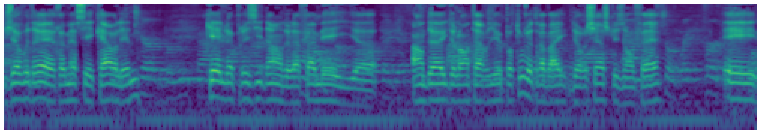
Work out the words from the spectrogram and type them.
Je voudrais remercier Caroline, qui est le président de la famille euh, en deuil de l'Ontario, pour tout le travail de recherche qu'ils ont fait. Et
